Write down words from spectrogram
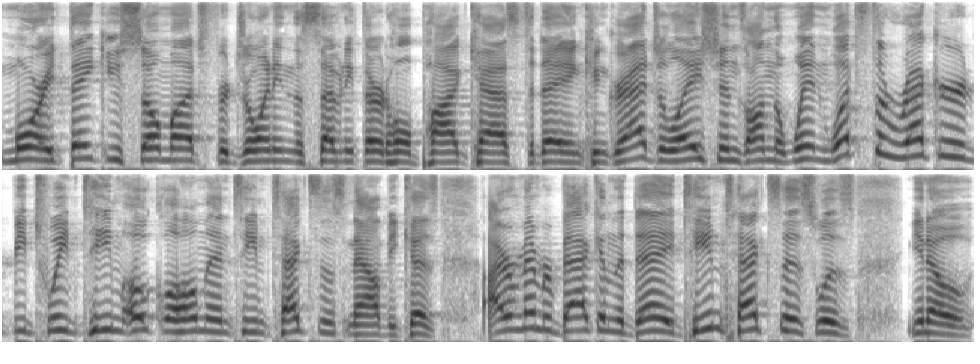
Maury, thank you so much for joining the 73rd Hole podcast today, and congratulations on the win. What's the record between Team Oklahoma and Team Texas now? Because I remember back in the day, Team Texas was, you know,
